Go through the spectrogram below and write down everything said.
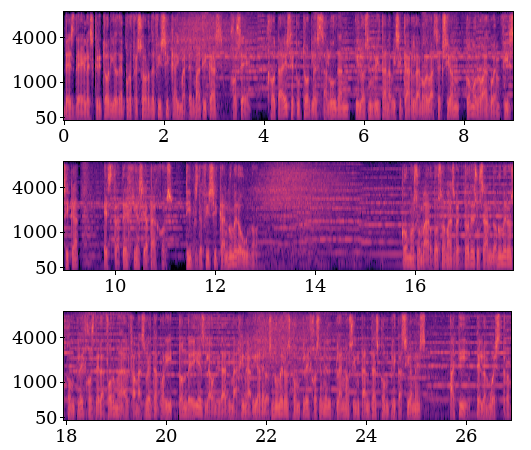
Desde el escritorio del profesor de física y matemáticas, José. JS Tutor les saludan, y los invitan a visitar la nueva sección, ¿Cómo lo hago en física? Estrategias y atajos. Tips de física número 1. Cómo sumar dos o más vectores usando números complejos de la forma alfa más beta por i, donde i es la unidad imaginaria de los números complejos en el plano sin tantas complicaciones. Aquí, te lo muestro.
